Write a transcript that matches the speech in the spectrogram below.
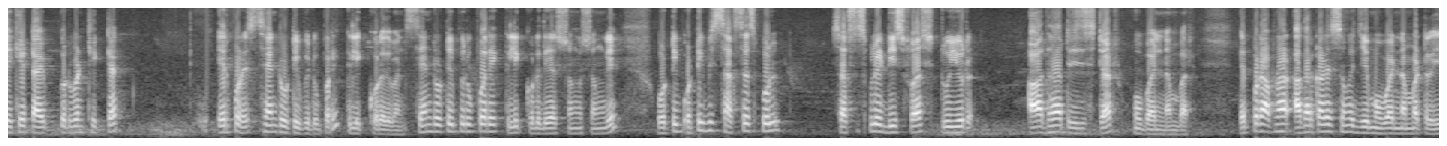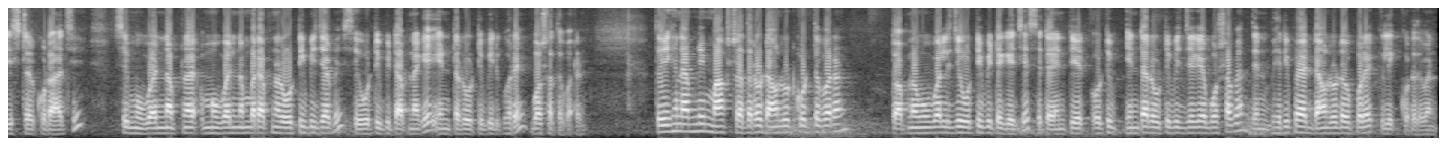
দেখে টাইপ করবেন ঠিকঠাক। এরপরে সেন্ড ওটিপির উপরে ক্লিক করে দেবেন। সেন্ড ওটিপির উপরে ক্লিক করে দেওয়ার সঙ্গে সঙ্গে OTP OTP successful successfully dispatched to your Aadhaar register mobile number এরপর আপনার আধার কার্ডের সঙ্গে যে মোবাইল নাম্বারটা রেজিস্টার করা আছে, সেই মোবাইল আপনার মোবাইল নাম্বারে আপনার ওটিপি যাবে, সেই ওটিপিটা আপনাকে এন্টার ওটিপির ঘরে বসাতে পারেন। তো এখানে আপনি মার্কস আধারও ডাউনলোড করতে পারেন। তো আপনার মোবাইলে যে ওটিপিটা গেছে, সেটা এন্টার ওটিপি এন্টার ওটিপির জায়গায় বসাবেন দেন ভেরিফায়ার ডাউনলোডের উপরে ক্লিক করে দেবেন।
